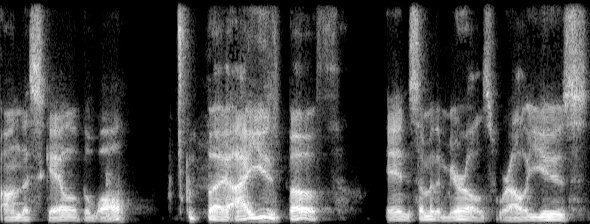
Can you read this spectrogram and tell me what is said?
on the scale of the wall. But I use both in some of the murals where I'll use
